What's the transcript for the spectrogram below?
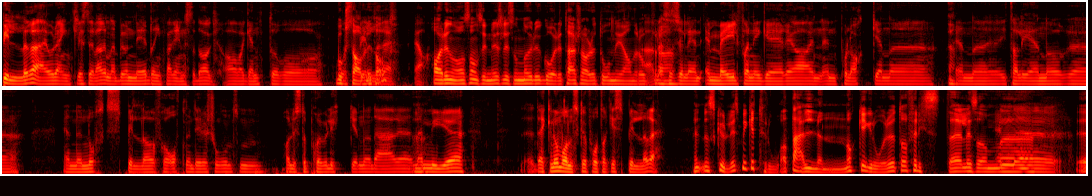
spillere er jo det enkleste i verden. Jeg blir jo nedringt hver eneste dag av agenter og, og Bokstavelig talt? Ja. Har du nå sannsynligvis liksom Når du går ut her, så har du to nye anrop Ja, Det Mest sannsynlig en, en mail fra Nigeria, en, en polakk, en, ja. en uh, italiener, uh, en norsk spiller fra åttende divisjon som har lyst til å prøve lykken. Det er, eh, det er mye Det er ikke noe vanskelig å få tak i spillere. Men, men skulle liksom ikke tro at det er lønn nok i Grorud til å friste liksom Eller, eh, eh,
